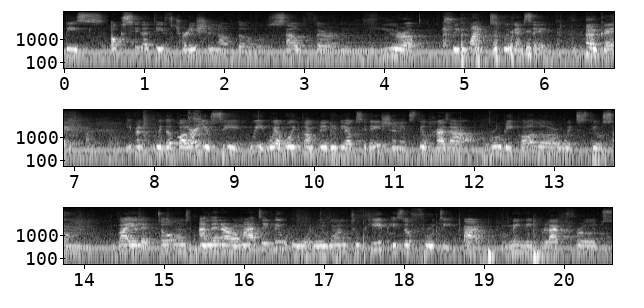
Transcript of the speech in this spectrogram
this oxidative tradition of the southern Europe sweet wines, we can say. okay. Even with the color you see, we, we avoid completely the oxidation. It still has a ruby color with still some violet tones. And then aromatically, what we want to keep is the fruity part, mainly black fruits,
